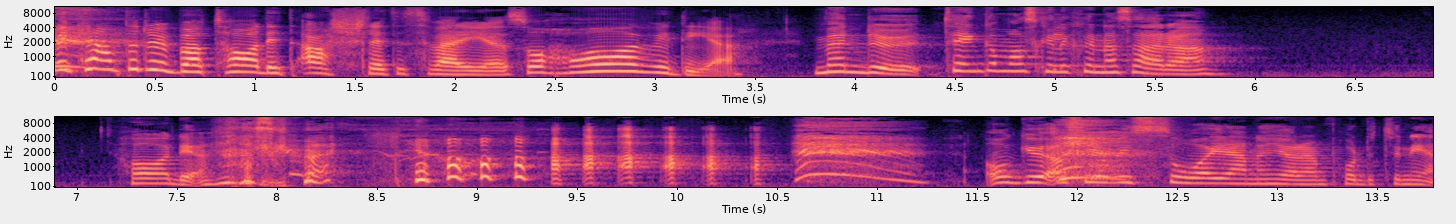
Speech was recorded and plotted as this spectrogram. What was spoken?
Men kan inte du bara ta ditt arsle till Sverige så har vi det. Men du, tänk om man skulle kunna så här. äh, ha det. Åh gud, alltså jag vill så gärna göra en poddturné.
